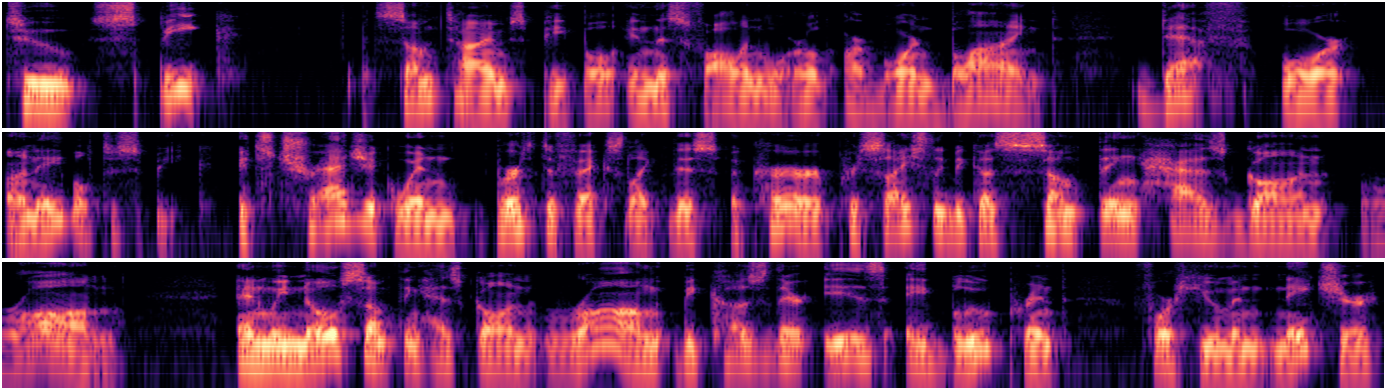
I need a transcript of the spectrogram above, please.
to speak. But sometimes people in this fallen world are born blind, deaf, or unable to speak. It's tragic when birth defects like this occur precisely because something has gone wrong. And we know something has gone wrong because there is a blueprint for human nature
